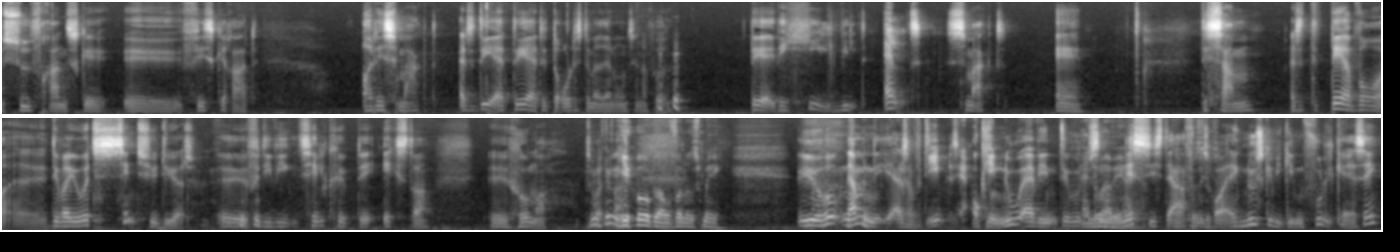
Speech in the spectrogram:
sydfranske øh, fiskeret. Og det smagte, altså det er, det er det dårligste mad, jeg nogensinde har fået. det, er, det er helt vildt. Alt smagt af det samme. Altså det, der hvor, øh, det var jo et sindssygt dyrt, øh, fordi vi tilkøbte ekstra øh, hummer. Tror jeg. I håbet om at få noget smag. Jo, nej, men, altså fordi, okay, nu er vi, det er jo Ja, ja, sådan er vi næst ja. sidste Ja, aften, præcis. tror jeg, ikke? Nu skal vi give den fuld gas, ikke?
